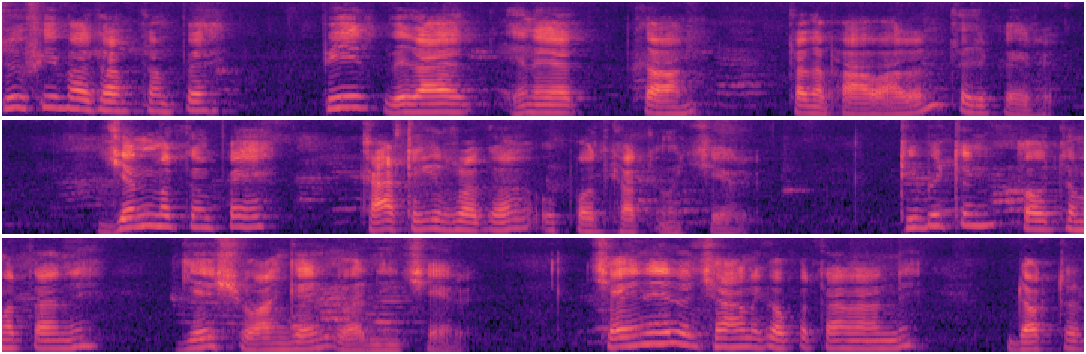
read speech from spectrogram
సూఫీ మతాంతంపై పీర్ విరాయత్ ఇనయత్ ఖాన్ తన భావాలను తెలిపారు. జన్మతంపై కాటగిరిగా ఉపోద్ఘాతం ఇచ్చారు. టిబెటన్ బౌద్ధ మతాన్ని గేష్ వాంగే వర్ణించారు. చైనీయుల ధ్యాన గొప్పతనాన్ని డాక్టర్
